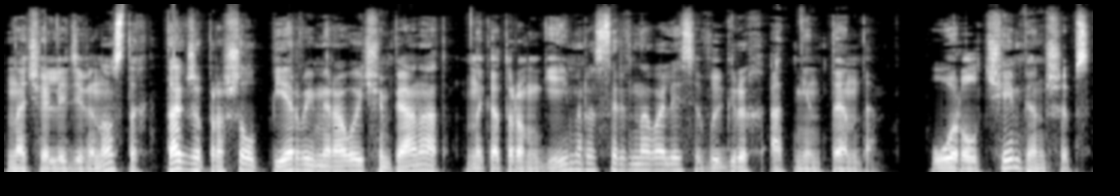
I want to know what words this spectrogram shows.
В начале 90-х также прошел первый мировой чемпионат, на котором геймеры соревновались в играх от Nintendo. World Championships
